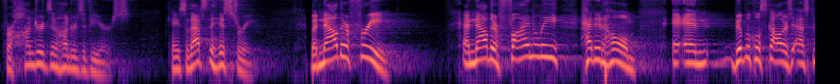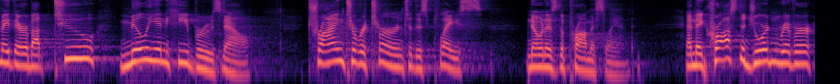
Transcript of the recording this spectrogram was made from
for hundreds and hundreds of years. Okay, so that's the history. But now they're free. And now they're finally headed home. And biblical scholars estimate there are about 2 million Hebrews now trying to return to this place known as the Promised Land. And they cross the Jordan River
